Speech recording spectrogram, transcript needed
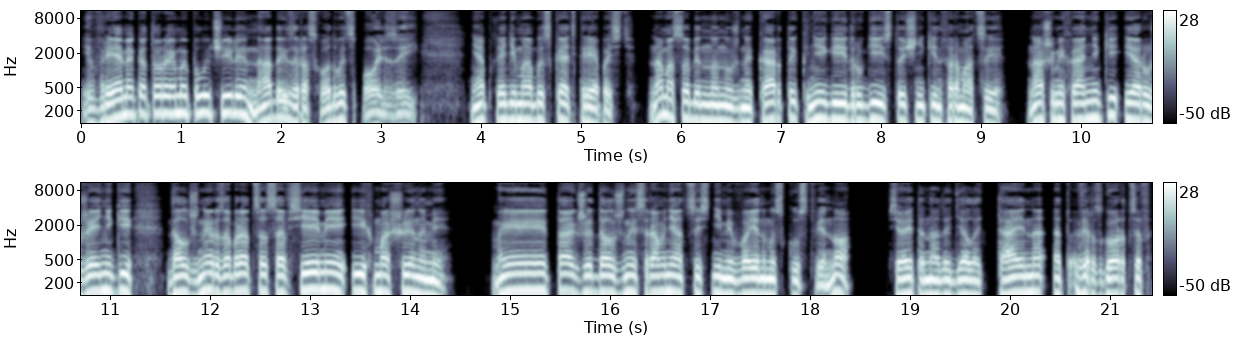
И время, которое мы получили, надо израсходовать с пользой. Необходимо обыскать крепость. Нам особенно нужны карты, книги и другие источники информации. Наши механики и оружейники должны разобраться со всеми их машинами. Мы также должны сравняться с ними в военном искусстве, но все это надо делать тайно от версгорцев,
